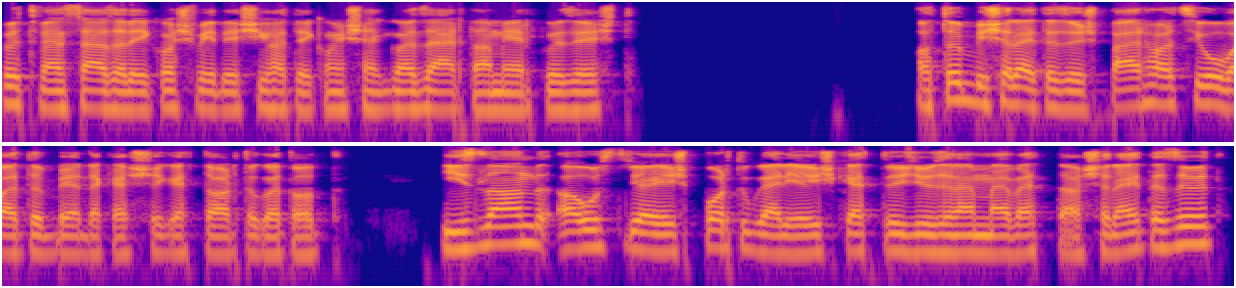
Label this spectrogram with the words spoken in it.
50%-os védési hatékonysággal zárta a mérkőzést. A többi selejtezős párharc jóval több érdekességet tartogatott. Izland, Ausztria és Portugália is kettős győzelemmel vette a selejtezőt,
